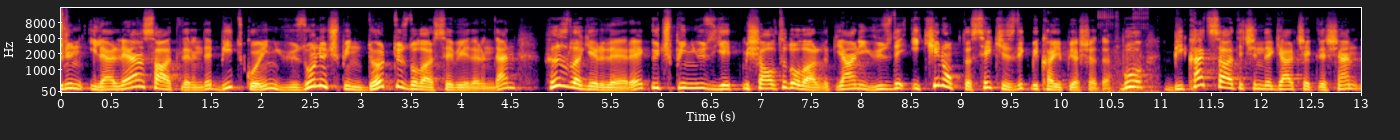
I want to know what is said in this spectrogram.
Günün ilerleyen saatlerinde Bitcoin 113.400 dolar seviyelerinden hızla gerileyerek 3176 dolarlık yani %2.8'lik bir kayıp yaşadı. Bu birkaç saat içinde gerçekleşen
